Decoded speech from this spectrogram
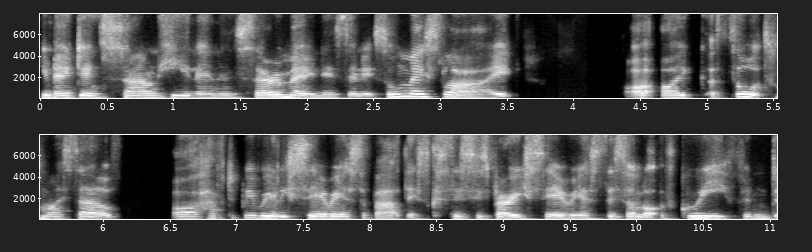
you know, doing sound healing and ceremonies. And it's almost like I, I thought to myself, oh, I have to be really serious about this because this is very serious. There's a lot of grief and,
